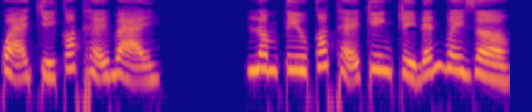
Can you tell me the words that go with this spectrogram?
quả chỉ có thể bại. Lâm Tiêu có thể kiên trì đến bây giờ.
